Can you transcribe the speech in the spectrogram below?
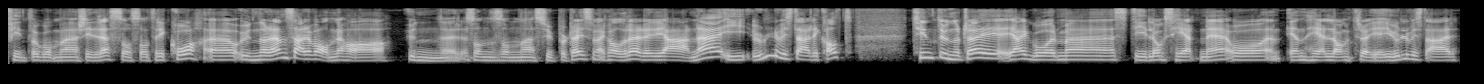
fint å gå med skidress, også trikot. Og under den så er det vanlig å ha under, sånn, sånn supertøy, som jeg kaller det. Eller gjerne i ull, hvis det er litt kaldt. Tynt undertøy. Jeg går med stillongs helt ned og en, en hel lang trøye i ull hvis det er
